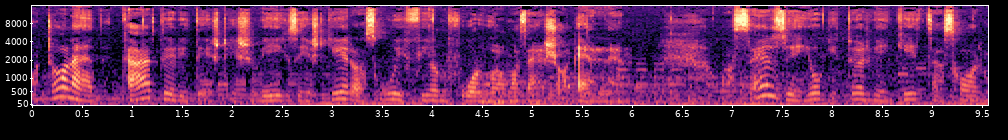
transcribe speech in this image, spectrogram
A család kártérítést és végzést kér az új film forgalmazása ellen. A szerzői jogi törvény 203.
